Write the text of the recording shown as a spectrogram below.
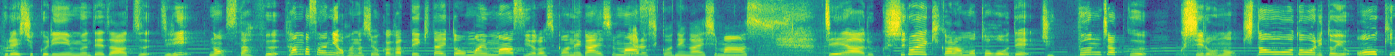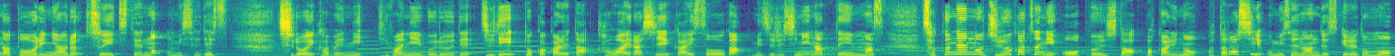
フレッシュクリームデザーツジリのスタッフ丹波さんにお話を伺っていきたいと思います。よろしくお願いします。よろしくお願いします。JR 釧路駅からも徒歩で10分弱釧路の北大通りという大きな通りにあるスイーツ店のお店です。白い壁にティファニーブルーで「ジリ」と書かれた可愛らしい外装が目印になっています。昨年の10月にオープンしたばかりの新しいお店なんですけれども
